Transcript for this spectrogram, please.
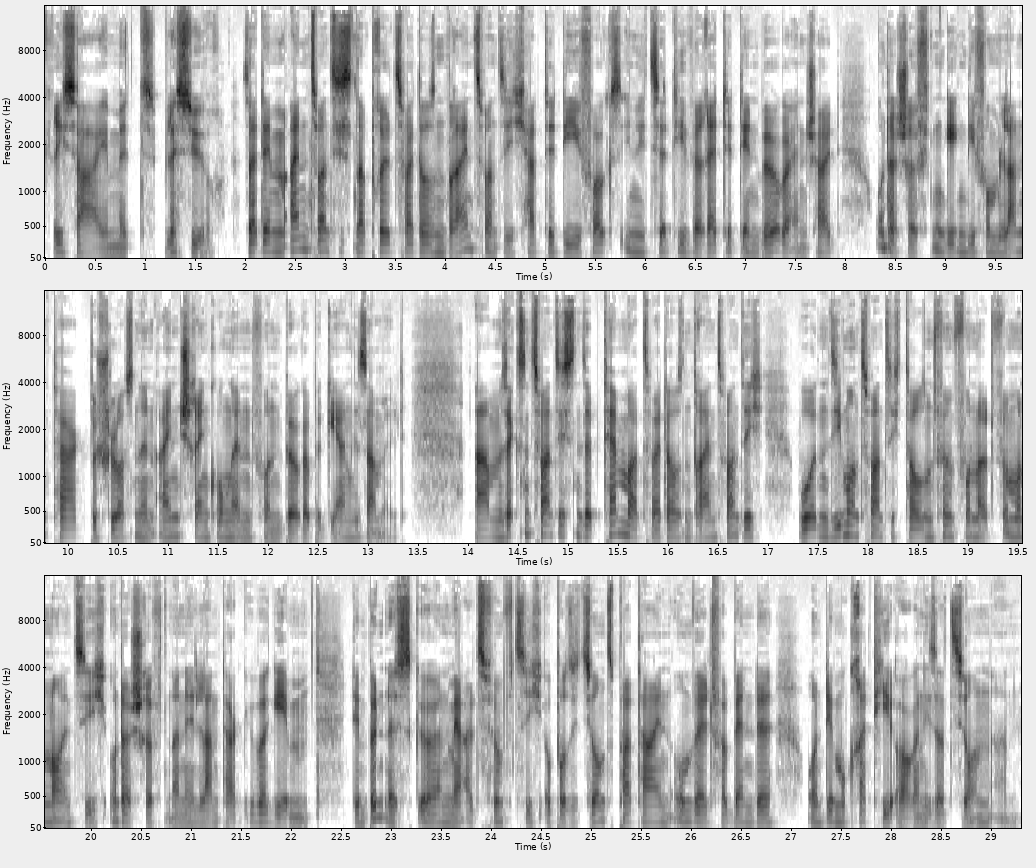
Grisai mit Blessure. Seit dem 21. April 2023 hatte die Volksinitiative Rettet den Bürgerentscheid Unterschriften gegen die vom Landtag beschlossenen Einschränkungen von Bürgerbegehren gesammelt. Am 26. September 2023 wurden 27.595 Unterschriften an den Landtag übergeben. Dem Bündnis gehören mehr als 50 Oppositionsparteien, Umweltverbände und Demokratieorganisationen an.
